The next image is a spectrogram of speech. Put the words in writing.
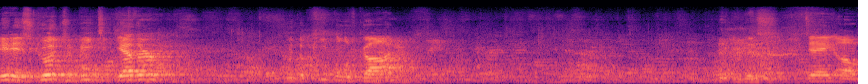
It is good to be together with the people of God this day of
